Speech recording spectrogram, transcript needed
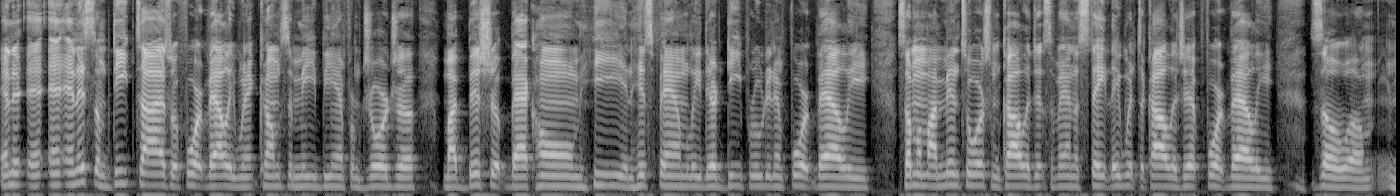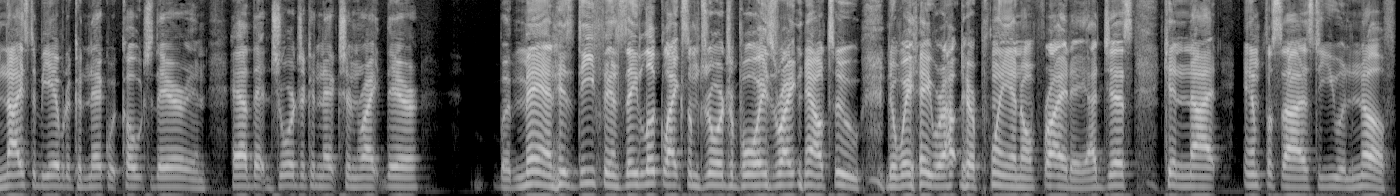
and, and and it's some deep ties with Fort Valley when it comes to me being from Georgia. My bishop back home, he and his family, they're deep rooted in Fort Valley. Some of my mentors from college at Savannah State, they went to college at Fort Valley. So um, nice to be able to connect with Coach there and have that Georgia connection right there. But man, his defense, they look like some Georgia boys right now, too, the way they were out there playing on Friday. I just cannot emphasize to you enough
